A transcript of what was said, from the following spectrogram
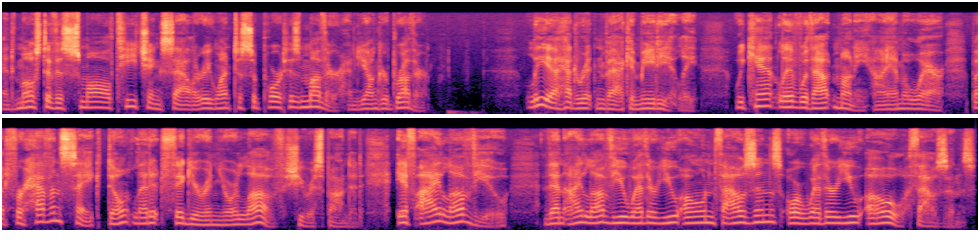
and most of his small teaching salary went to support his mother and younger brother. Leah had written back immediately. We can't live without money, I am aware, but for heaven's sake, don't let it figure in your love, she responded. If I love you, then I love you whether you own thousands or whether you owe thousands.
